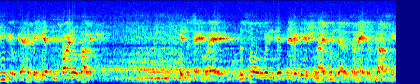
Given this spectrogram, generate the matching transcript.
Seamew canopy gets its final polish. In the same way, the small wingtip navigation light windows are made of plastic.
